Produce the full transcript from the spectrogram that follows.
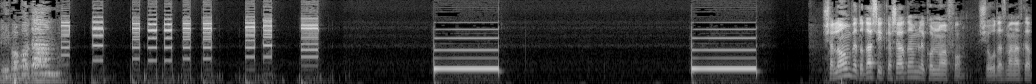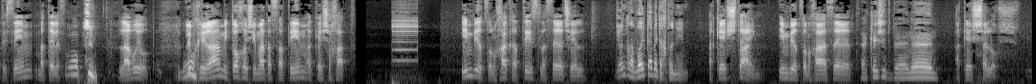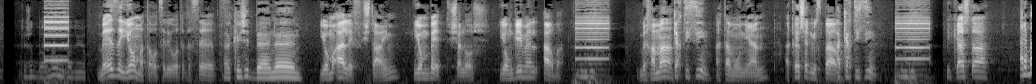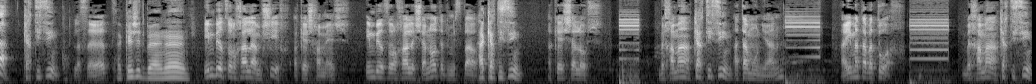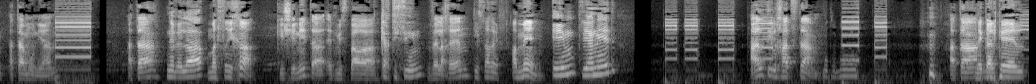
היפופוטם! שלום ותודה שהתקשרתם לקולנוע פון, שירות הזמנת כרטיסים בטלפון. לבריאות. לבחירה מתוך רשימת הסרטים הקש אחת. אם ברצונך כרטיס לסרט של ג'ון טרבולטה בתחתונים. הקש 2, אם ברצונך הסרט הקשת בענן, הקש 3. קשת בענן נראה לי. באיזה יום אתה רוצה לראות את הסרט? הקשת בענן, יום א' 2, יום ב' 3, יום ג' 4. בכמה? כרטיסים, אתה מעוניין? הקשת מספר. הכרטיסים, ביקשת? ארבע. כרטיסים, לסרט? הקשת בענן, אם ברצונך להמשיך, הקש 5 אם ברצונך לשנות את מספר. הכרטיסים, הקש 3 בכמה? כרטיסים, אתה מעוניין? האם אתה בטוח? בכמה כרטיסים, אתה מעוניין? אתה נבלה. מסריחה. כי שינית את מספר ה... כרטיסים, ולכן תישרף. אמן. עם ציאניד, אל תלחץ סתם. אתה מקלקל.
